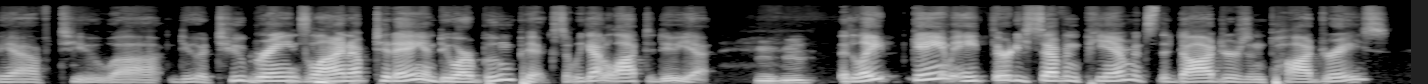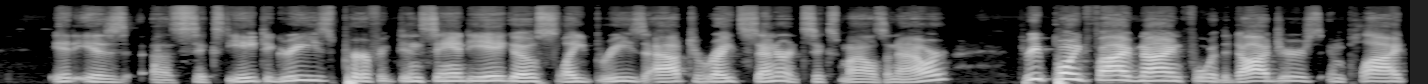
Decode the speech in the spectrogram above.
We have to uh, do a two brains lineup today and do our boom pick. So we got a lot to do yet. hmm The late game, 8:37 p.m. It's the Dodgers and Padres. It is uh, 68 degrees, perfect in San Diego. Slight breeze out to right center at six miles an hour. 3.59 for the Dodgers, implied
